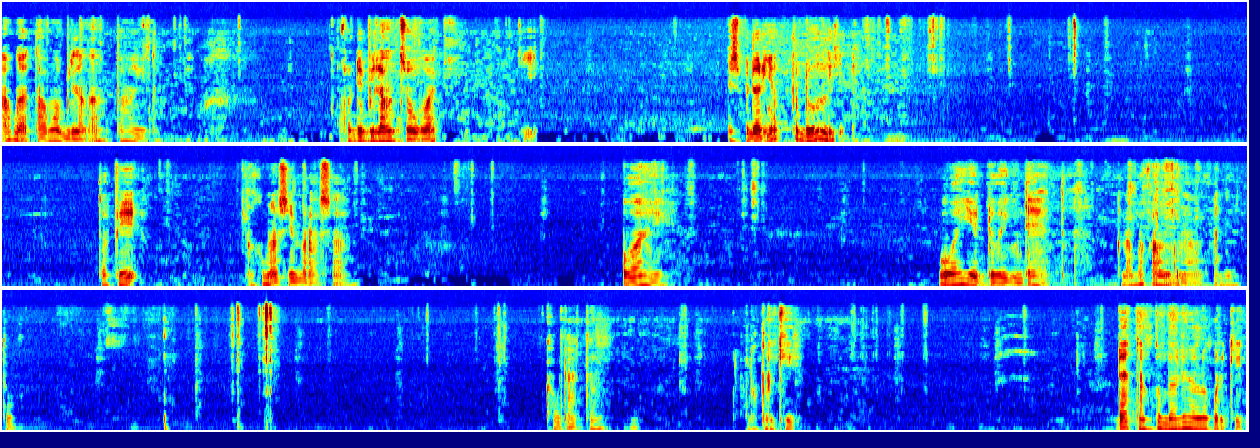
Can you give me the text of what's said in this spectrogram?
Aku nggak tahu mau bilang apa gitu. Kalau dibilang cuek ya sebenarnya peduli tapi aku masih merasa why? Why you doing that? Kenapa kamu melakukan itu? Kau datang lalu pergi. Datang kembali lalu pergi.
